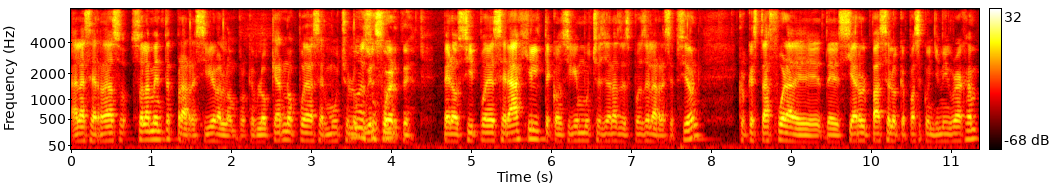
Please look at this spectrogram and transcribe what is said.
alas cerradas solamente para recibir balón, porque bloquear no puede hacer mucho. No es fuerte. Pero sí puede ser ágil, te consigue muchas yardas después de la recepción. Creo que está fuera de, de Seattle pase lo que pasa con Jimmy Graham.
